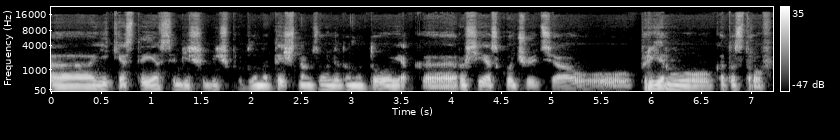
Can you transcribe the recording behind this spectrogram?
е, яке стає все більше більш проблематичним з огляду на того, як е, Росія скочується у прірву катастрофи.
